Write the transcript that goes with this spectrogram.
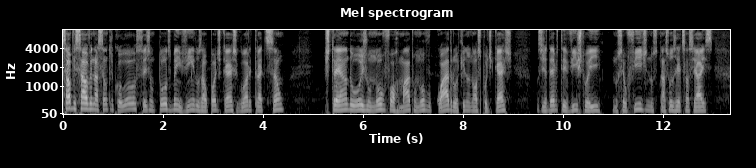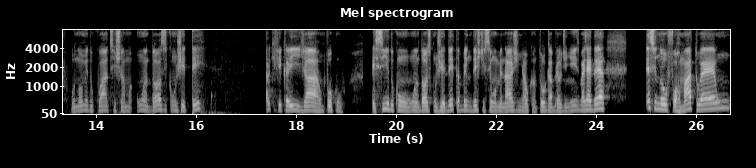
Salve, salve nação tricolor, sejam todos bem-vindos ao podcast Glória e Tradição. Estreando hoje um novo formato, um novo quadro aqui no nosso podcast. Você já deve ter visto aí no seu feed, nos, nas suas redes sociais, o nome do quadro se chama Uma Dose com GT. Claro que fica aí já um pouco parecido com Uma Dose com GD, também não deixa de ser uma homenagem ao cantor Gabriel Diniz, mas a ideia esse novo formato é um,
